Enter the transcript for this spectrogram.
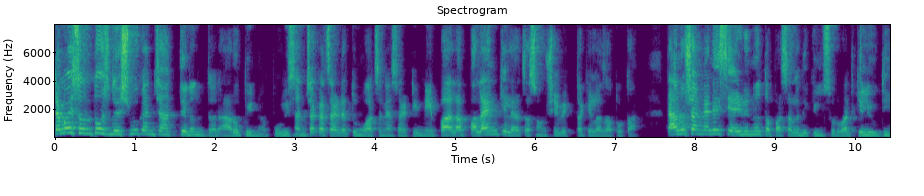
त्यामुळे संतोष देशमुख यांच्या हत्येनंतर आरोपीनं पोलिसांच्या कचाट्यातून वाचण्यासाठी नेपाळला पलायन केल्याचा संशय व्यक्त केला जात होता. त्या अनुषंगाने सीआयडीनं तपासाला देखील सुरुवात केली होती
